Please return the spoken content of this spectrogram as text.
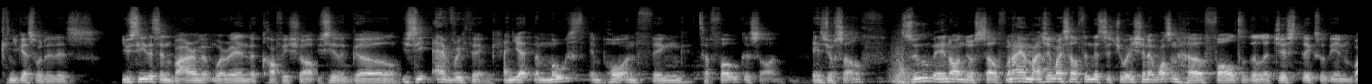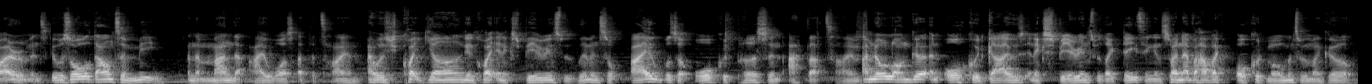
Can you guess what it is? You see this environment we're in, the coffee shop, you see the girl, you see everything. And yet the most important thing to focus on is yourself. Zoom in on yourself. When I imagine myself in this situation, it wasn't her fault or the logistics or the environment. It was all down to me and the man that I was at the time. I was quite young and quite inexperienced with women, so I was an awkward person at that time. I'm no longer an awkward guy who's inexperienced with like dating, and so I never have like awkward moments with my girl.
